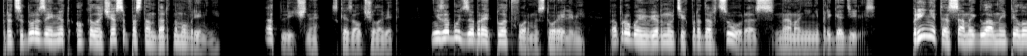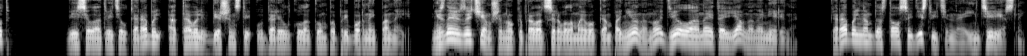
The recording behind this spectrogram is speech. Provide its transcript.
Процедура займет около часа по стандартному времени. Отлично, сказал человек. Не забудь забрать платформы с турелями. Попробуем вернуть их продавцу, раз нам они не пригодились. Принято, самый главный пилот. Весело ответил корабль, а Таваль в бешенстве ударил кулаком по приборной панели. Не знаю, зачем Шинока провоцировала моего компаньона, но делала она это явно намеренно. Корабль нам достался действительно интересный.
